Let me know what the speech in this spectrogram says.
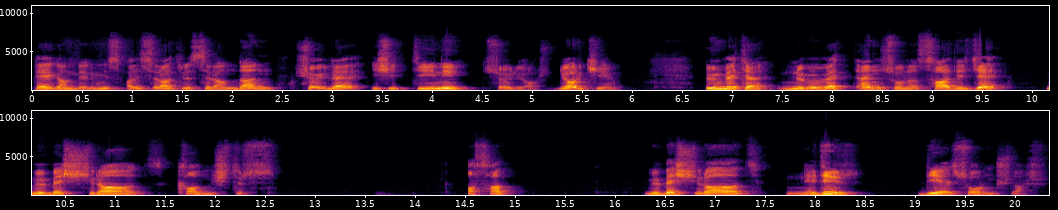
Peygamberimiz aleyhissalatü vesselam'dan şöyle işittiğini söylüyor. Diyor ki, ümmete nübüvvetten sonra sadece mübeşşirat kalmıştır. Ashab, mübeşşirat nedir diye sormuşlar.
